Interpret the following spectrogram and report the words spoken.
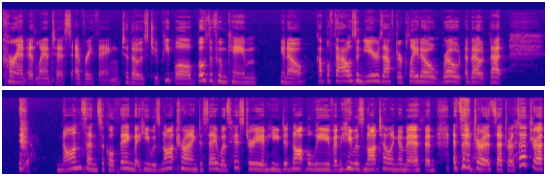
current atlantis everything to those two people both of whom came you know a couple thousand years after plato wrote about that yeah nonsensical thing that he was not trying to say was history and he did not believe and he was not telling a myth and etc etc etc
